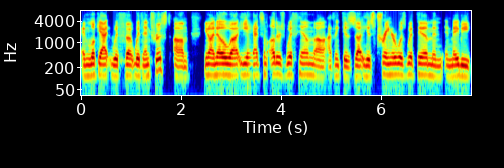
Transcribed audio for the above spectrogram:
and look at with uh, with interest. Um, you know, I know uh, he had some others with him. Uh, I think his uh, his trainer was with him, and and maybe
